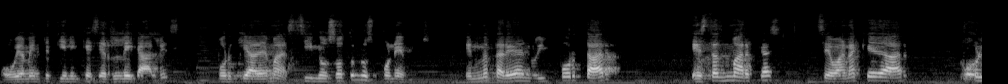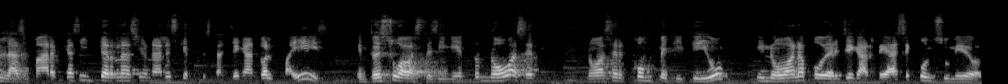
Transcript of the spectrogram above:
obviamente tienen que ser legales, porque además, si nosotros nos ponemos en una tarea de no importar, estas marcas se van a quedar con las marcas internacionales que están llegando al país. Entonces su abastecimiento no va a ser, no va a ser competitivo y no van a poder llegarle a ese consumidor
